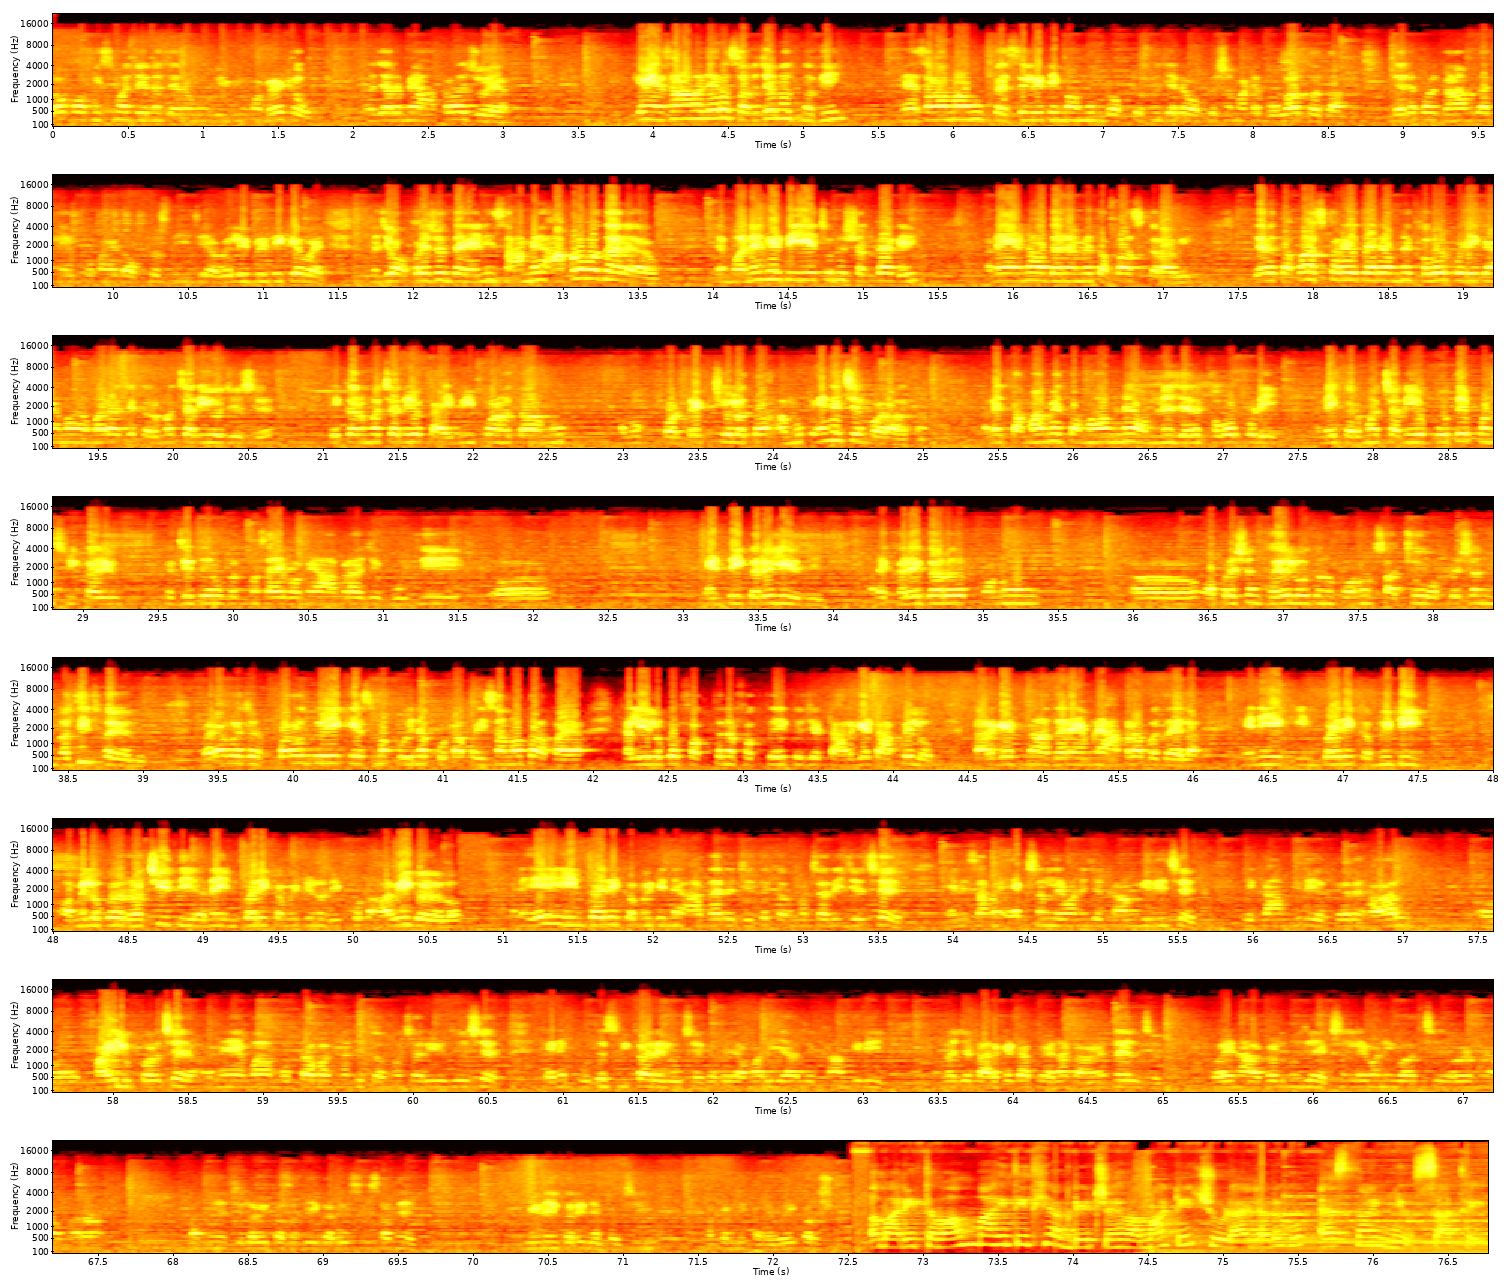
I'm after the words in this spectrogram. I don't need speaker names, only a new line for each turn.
Block ઓફિસમાં જઈને જ્યારે હું રિવ્યુમાં બેઠો, અને જ્યારે મેં આંકડા જોયા, કે મહેસાણામાં જ્યારે સર્જન જ નથી, મહેસાણામાં અમુક ફેસિલિટીમાં અમુક ડૉક્ટર્સને જ્યારે ઓપરેશન માટે બોલાવતા હતા, ત્યારે પણ ઘણા બધા કેમ્પોમાં એ ડૉક્ટર્સની જે અવેલેબિલિટી કહેવાય, અને જે ઓપરેશન થાય એની સામે આંકડો વધારે આવ્યો. એટલે મને ને ટીએચઓને શંકા ગઈ, અને એના આધારે અમે તપાસ કરાવી. જ્યારે તપાસ કરાવી ત્યારે અમને ખબર પડી કે આમાં અમારા જે કર્મચારીઓ જે છે, એ કર્મચારીઓ કાયમી પણ હતા, અમુક અમુક કોન્ટ્રાક્ચ્યુઅલ હતા, અમુક એનએચએમ વાળા હતા. અને તમામે તમામને અમને જ્યારે ખબર પડી અને કર્મચારીઓ પોતે પણ સ્વીકાર્યું કે જે તે વખતમાં સાહેબ અમે આંકડા જે ભૂલથી એન્ટ્રી કરેલી હતી અને ખરેખર કોનું ઓપરેશન થયેલું હતું કોનું સાચું ઓપરેશન નથી થયેલું. બરાબર છે? પરંતુ એ કેસમાં કોઈના ખોટા પૈસા નહોતા અપાયા. ખાલી એ લોકો ફક્ત ને ફક્ત એક જે ટાર્ગેટ આપેલો ટાર્ગેટના આધારે એમણે આંકડા બતાવેલા. એની એક ઇન્ક્વાયરી કમિટી અમે લોકોએ રચી હતી અને ઇન્કવાયરી કમિટીનો રિપોર્ટ આવી ગયેલો. અને એ ઇન્કવાયરી કમિટીને આધારે જે તે કર્મચારી જે છે, એની સામે એક્શન લેવાની જે કામગીરી છે, એ કામગીરી અત્યારે હાલ ફાઇલ ઉપર છે અને એમાં મોટાભાગના જે કર્મચારીઓ જે છે, એને પોતે સ્વીકારેલું છે કે ભાઈ અમારી આ જે કામગીરી અમે જે ટાર્ગેટ આપે એના કારણે થયેલ છે. હવે એના આગળનું જે એક્શન લેવાની વાત છે, હવે અમે અમારા માન્ય જિલ્લા વિકાસ અધિકારી સાથે નિર્ણય કરીને પછી આગળની કાર્યવાહી કરશું.
અમારી તમામ માહિતીથી અપડેટ રહેવા માટે જોડાયેલા રહો એસ નાઇન ન્યૂઝ સાથે.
